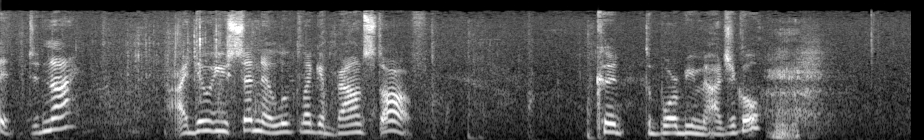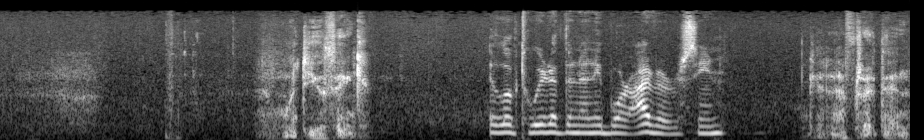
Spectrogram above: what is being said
It, didn't I? I did what you said and it looked like it bounced off. Could the board be magical? Hmm. What do you think? It looked weirder than any board I've ever seen. Get after it then.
